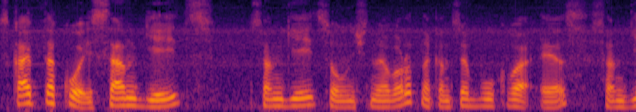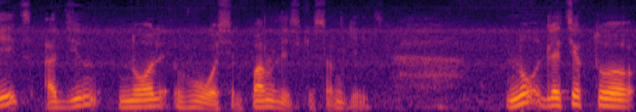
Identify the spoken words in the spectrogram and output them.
Скайп такой, SunGates, SunGates, солнечный оборот, на конце буква S, SunGates 108, по-английски SunGates. Ну, для тех, кто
